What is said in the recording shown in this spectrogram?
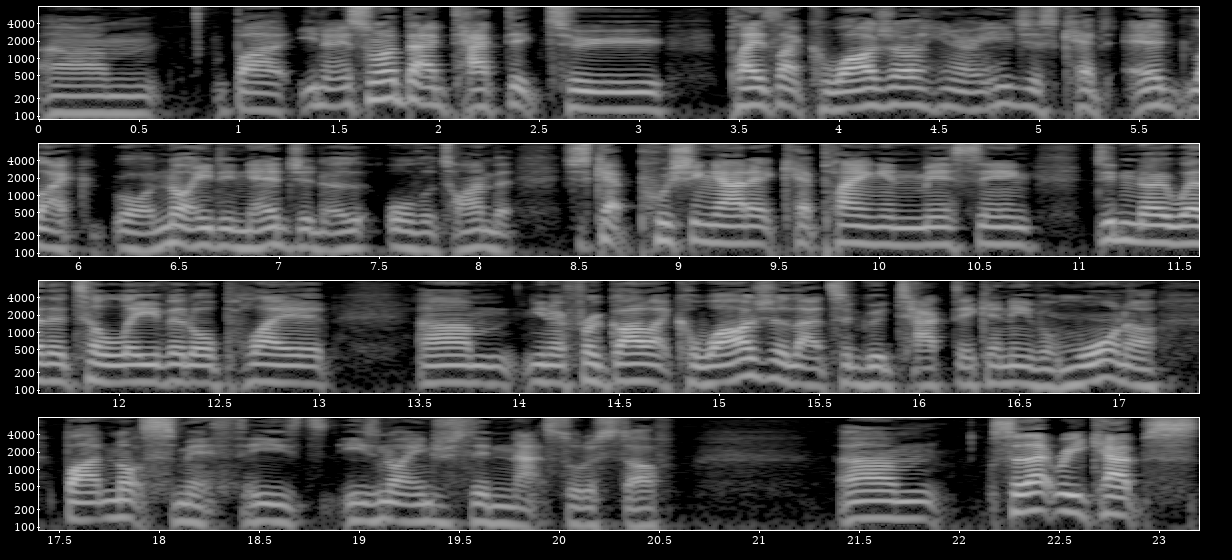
Um, but you know, it's not a bad tactic to players like Khawaja. You know, he just kept ed like, well, not he didn't edge it all the time, but just kept pushing at it, kept playing and missing. Didn't know whether to leave it or play it. Um, you know, for a guy like Khawaja, that's a good tactic, and even Warner, but not Smith. He's he's not interested in that sort of stuff. Um, so that recaps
